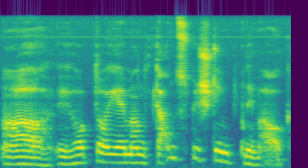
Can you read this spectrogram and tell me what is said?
Ah, ich hab da jemand ganz bestimmten im Auge.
